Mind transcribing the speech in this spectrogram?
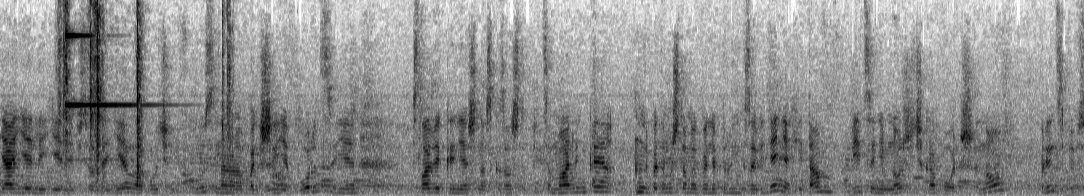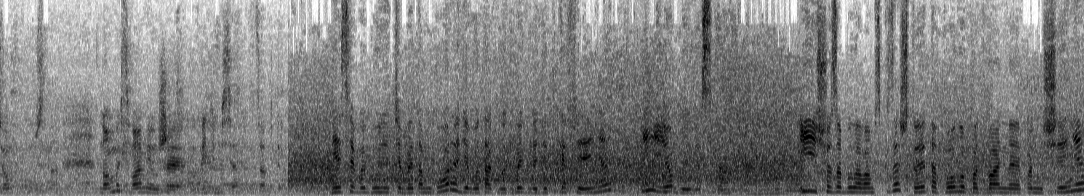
Я еле-еле все доела, очень вкусно, большие порции. Славик, конечно, сказал, что пицца маленькая, потому что мы были в других заведениях, и там пиццы немножечко больше. Но принципе, все вкусно. Но мы с вами уже увидимся завтра. Если вы будете в этом городе, вот так вот выглядит кофейня и ее вывеска. И еще забыла вам сказать, что это полуподвальное помещение,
